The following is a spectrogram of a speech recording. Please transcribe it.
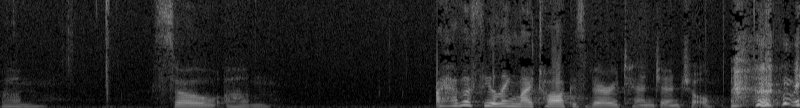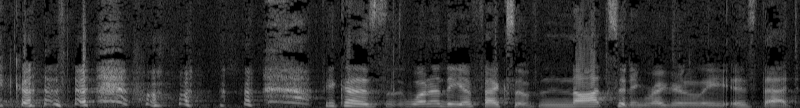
Um, so um, I have a feeling my talk is very tangential because because one of the effects of not sitting regularly is that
